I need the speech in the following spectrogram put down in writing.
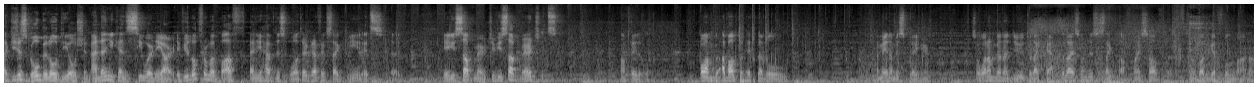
Like you just go below the ocean and then you can see where they are. If you look from above and you have this water graphics like me, it's... Uh, yeah, you submerge. If you submerge, it's unfadable. Oh, I'm about to hit level... I made a misplay here. So what I'm gonna do to like capitalize on this is like buff myself. I'm about to get full mana.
